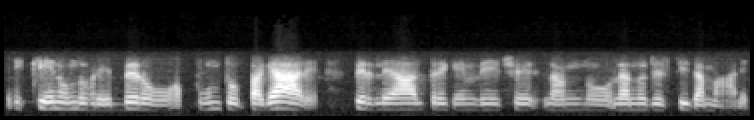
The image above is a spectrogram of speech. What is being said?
e che non dovrebbero appunto pagare per le altre che invece l'hanno, l'hanno gestita male.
